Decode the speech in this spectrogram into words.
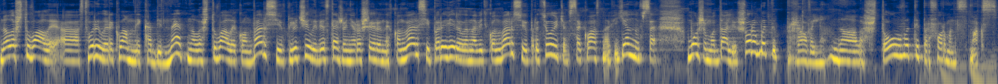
Налаштували, е, створили рекламний кабінет, налаштували конверсію, включили відстеження розширених конверсій, перевірили навіть конверсію, працюють, все класно, офігенно, все. Можемо далі що робити? Правильно, налаштовувати перформанс Max.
